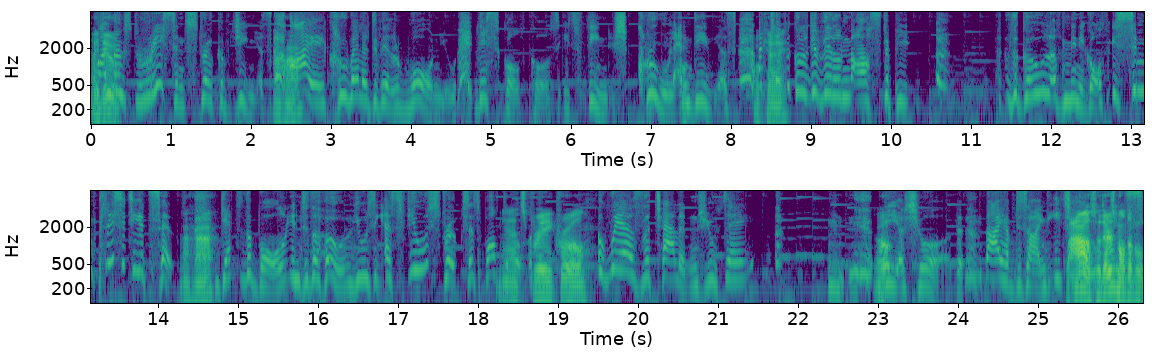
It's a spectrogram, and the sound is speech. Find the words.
I my do. most recent stroke of genius, Uh-huh. I, Cruella de Vil, warn you. This golf course is fiendish, cruel, and devious. okay. A typical de Vil masterpiece. The goal of mini golf is simplicity itself. Uh-huh. Get the ball into the hole using as few strokes as possible. Yeah, it's pretty cruel. Where's the challenge, you say? Oh. Be assured, I have designed each Wow, so there's with multiple,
